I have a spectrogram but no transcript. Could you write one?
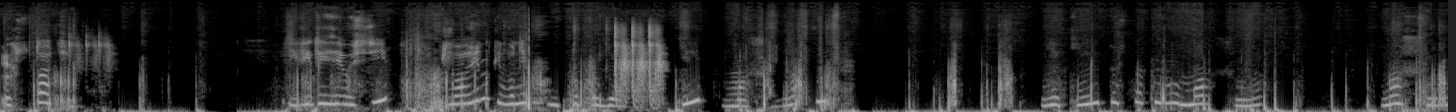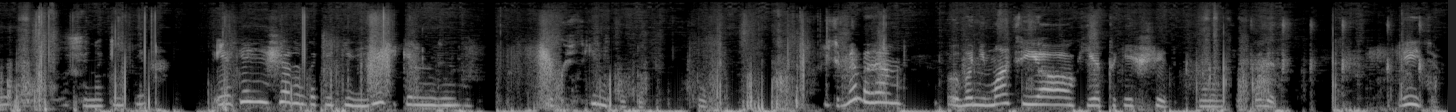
І, кстати, І від усі тваринки вони тобто є машина. Є кіт ось такого машина. Машина. Машина є. І якийсь ще один такий кіт є, тільки він якось такий круто. Ми беремо в анімаціях є такий щит. На нього ходити. Дивіться.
